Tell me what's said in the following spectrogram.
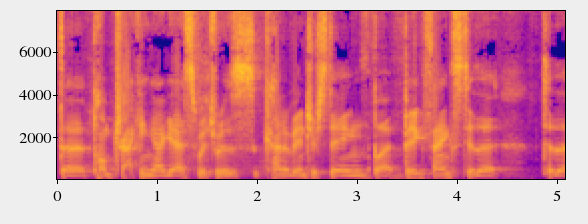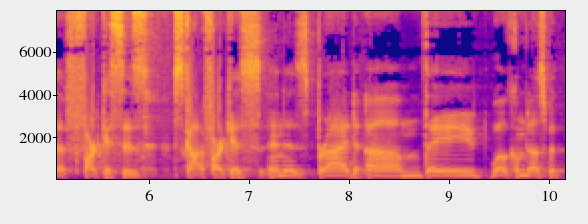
the pump tracking, I guess, which was kind of interesting. But big thanks to the to the Farkases, Scott Farkas and his bride. Um, they welcomed us with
